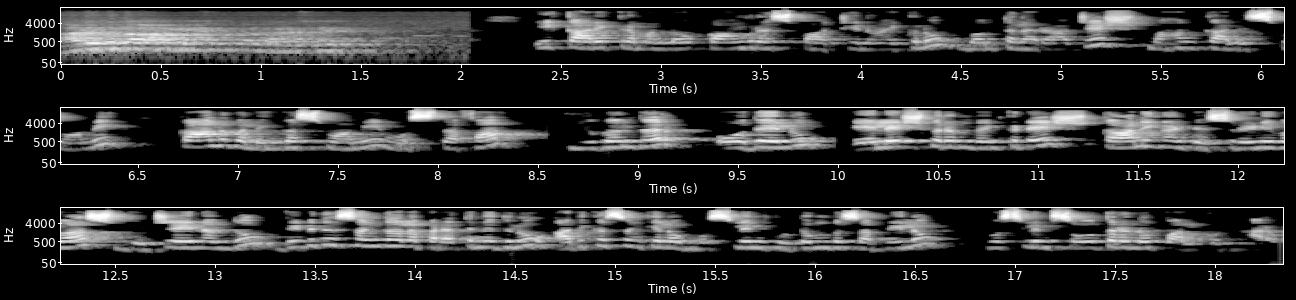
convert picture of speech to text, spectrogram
అడుగులో ఆమె నడిచింది ఈ కార్యక్రమంలో కాంగ్రెస్ పార్టీ నాయకులు బొంతల రాజేష్ మహంకాళి స్వామి కాలువ లింగస్వామి ముస్తఫా యుగంధర్ ఓదేలు ఏలేశ్వరం వెంకటేష్ కానిగంటి శ్రీనివాస్ విజయనందు వివిధ సంఘాల ప్రతినిధులు అధిక సంఖ్యలో ముస్లిం కుటుంబ సభ్యులు ముస్లిం సోదరులు పాల్గొన్నారు.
